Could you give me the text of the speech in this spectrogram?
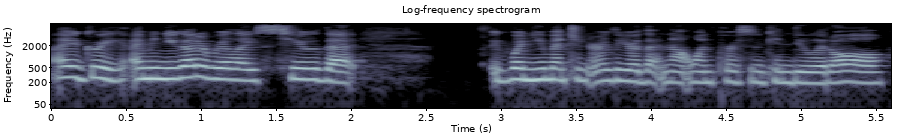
I agree. I mean, you got to realize too that when you mentioned earlier that not one person can do it all,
